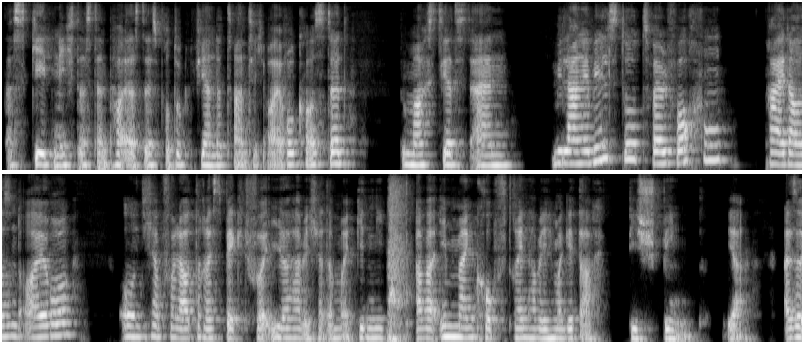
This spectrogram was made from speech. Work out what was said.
Das geht nicht, dass dein teuerstes Produkt 420 Euro kostet. Du machst jetzt ein, wie lange willst du? Zwölf Wochen, 3000 Euro. Und ich habe vor lauter Respekt vor ihr, habe ich halt einmal genickt. Aber in meinem Kopf drin habe ich mir gedacht, die spinnt. Ja, also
